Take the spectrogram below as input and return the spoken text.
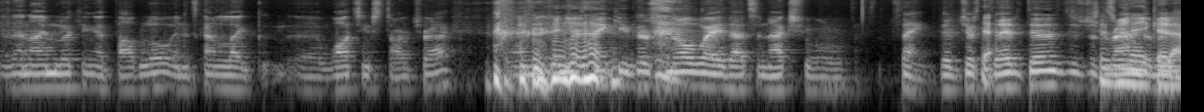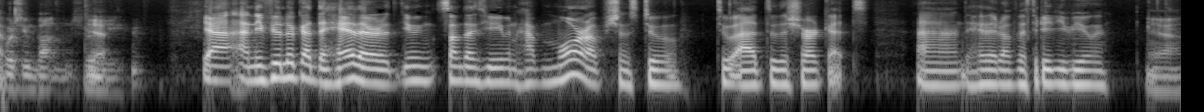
And then I'm looking at Pablo, and it's kind of like uh, watching Star Trek, and, and you're thinking, "There's no way that's an actual thing. They're just Yeah. they're, they're just, Just randomly pushing buttons." Yeah. Really. Yeah, and if you look at the header, you sometimes you even have more options to to add to the shortcuts and the header of the 3D view. Yeah,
